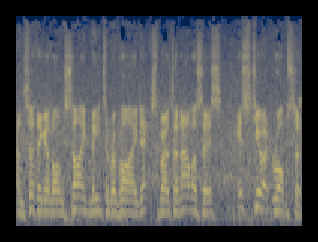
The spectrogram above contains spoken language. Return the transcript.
and sitting alongside me to provide expert analysis is Stuart Robson.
